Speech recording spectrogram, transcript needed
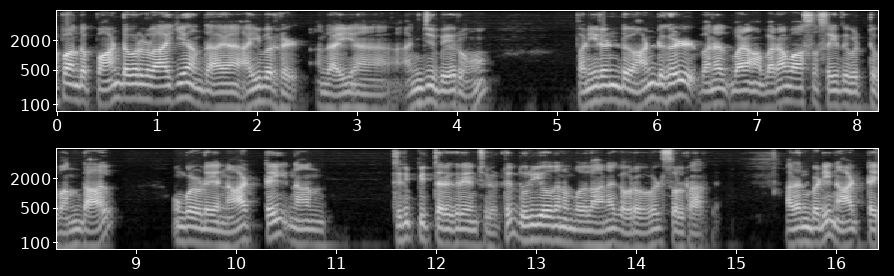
அப்போ அந்த பாண்டவர்களாகிய அந்த ஐவர்கள் அந்த ஐ அஞ்சு பேரும் பனிரெண்டு ஆண்டுகள் வன வனவாசம் செய்துவிட்டு வந்தால் உங்களுடைய நாட்டை நான் திருப்பி தருகிறேன்னு சொல்லிட்டு துரியோதன முதலான கௌரவர்கள் சொல்கிறார்கள் அதன்படி நாட்டை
